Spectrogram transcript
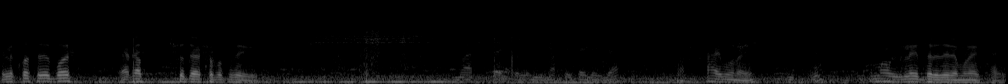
এগুলো কচ্ছপের বয়স একাশো দেড়শো বছর হয়ে গেছে মাছ খাই তাহলে এই মাছে খাইলে এগুলা মাছ খায় মনে হয় মাছগুলো ধরে ধরে মনে হয় খায়।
